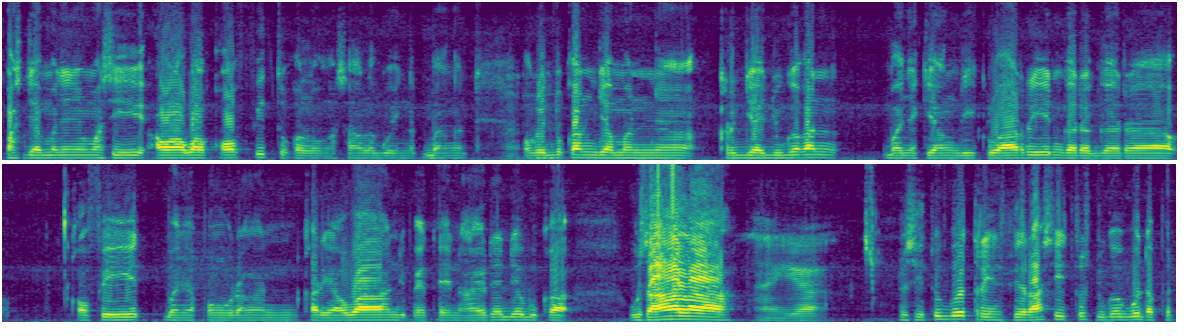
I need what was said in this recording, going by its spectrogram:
pas zamannya masih awal-awal covid tuh kalau nggak salah gue inget banget. Waktu itu kan zamannya kerja juga kan banyak yang dikeluarin gara-gara covid banyak pengurangan karyawan di PT nah akhirnya dia buka usaha lah. Ah, iya. Dari situ gue terinspirasi terus juga gue dapet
